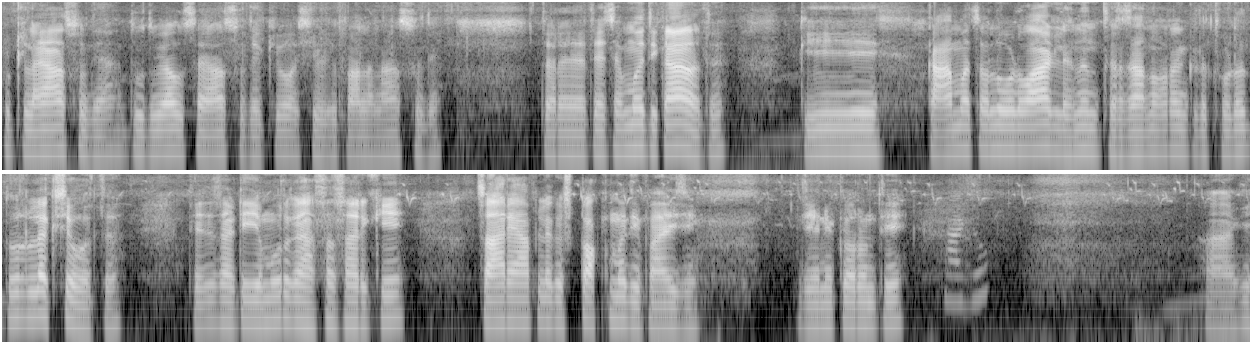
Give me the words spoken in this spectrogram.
कुठलाही असू द्या दूध व्यवसाय असू द्या किंवा शेळीपालन असू द्या. तर त्याच्यामध्ये काय होतं की कामाचा लोड वाढल्यानंतर जनावरांकडे थोडं दुर्लक्ष होतं. त्याच्यासाठी हे मुरघासासारखी चारे आपल्याकडे स्टॉकमध्ये पाहिजे. जेणेकरून ते हा घे.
